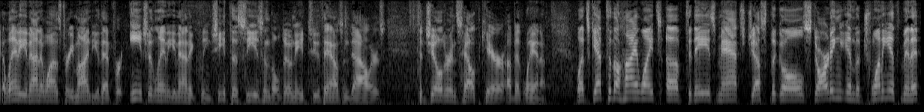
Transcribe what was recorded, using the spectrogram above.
Atlanta United wants to remind you that for each Atlanta United clean sheet this season, they'll donate $2,000 to Children's Healthcare of Atlanta. Let's get to the highlights of today's match, just the goals. Starting in the 20th minute,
